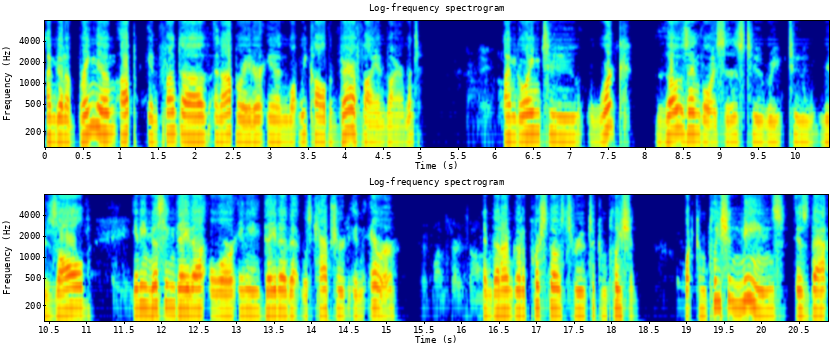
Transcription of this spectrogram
I'm going to bring them up in front of an operator in what we call the verify environment. I'm going to work those invoices to, re, to resolve any missing data or any data that was captured in error, and then I'm going to push those through to completion. What completion means is that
